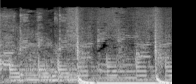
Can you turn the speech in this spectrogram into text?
I've been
